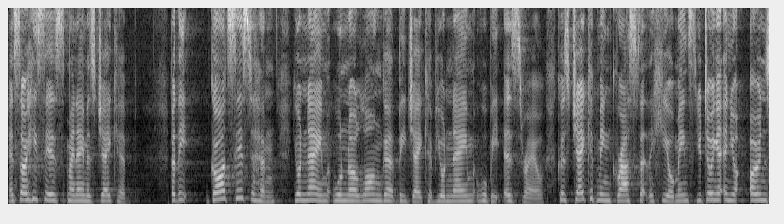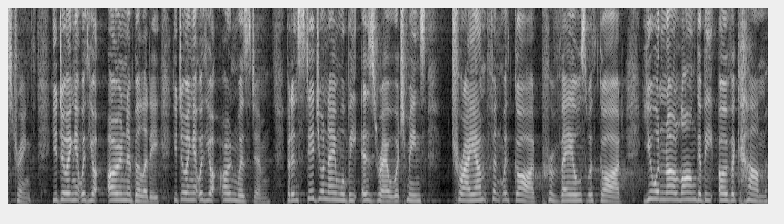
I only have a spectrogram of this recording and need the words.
And so he says, My name is Jacob. But the God says to him, Your name will no longer be Jacob, your name will be Israel. Because Jacob means grasped at the heel, means you're doing it in your own strength, you're doing it with your own ability, you're doing it with your own wisdom. But instead, your name will be Israel, which means triumphant with God, prevails with God. You will no longer be overcome.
